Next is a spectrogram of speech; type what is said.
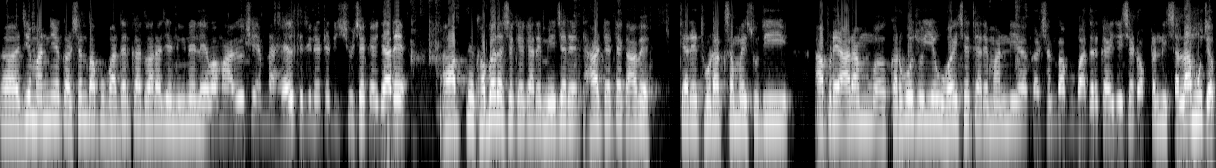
જે માનનીય કરશન બાપુ ભાદરકા દ્વારા જે નિર્ણય લેવામાં આવ્યો છે એમના હેલ્થ રિલેટેડ ઇસ્યુ છે કે જ્યારે આપને ખબર હશે કે જ્યારે મેજર હાર્ટ એટેક આવે ત્યારે થોડાક સમય સુધી આપણે આરામ કરવો જોઈએ એવું હોય છે ત્યારે માનનીય કરશન બાપુ ભાદરકાએ જે છે ડોક્ટરની સલાહ મુજબ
